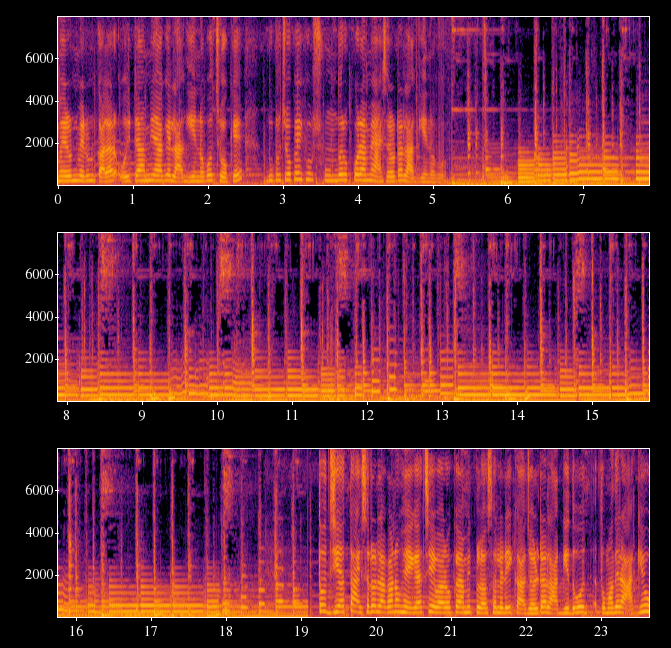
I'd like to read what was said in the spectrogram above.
মেরুন মেরুন কালার ওইটা আমি আগে লাগিয়ে নেব চোখে। দুটো চোখেই খুব সুন্দর করে আমি আইশ্যাডোটা লাগিয়ে নেব। জিয়ার তো আইশ্যাডো লাগানো হয়ে গেছে। এবার ওকে আমি ক্লসালের এই কাজলটা লাগিয়ে দেবো। তোমাদের আগেও,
